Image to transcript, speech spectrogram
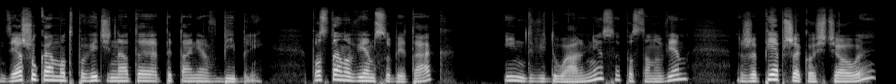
Więc ja szukam odpowiedzi na te pytania w Biblii. Postanowiłem sobie tak, indywidualnie sobie postanowiłem, że pieprzę kościoły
